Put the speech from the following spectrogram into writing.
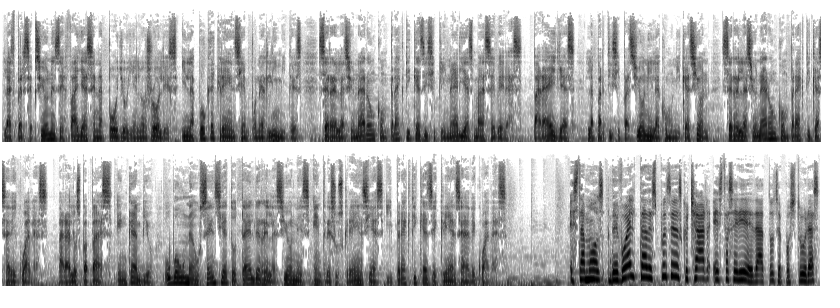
las percepciones de fallas en apoyo y en los roles y la poca creencia en poner límites se relacionaron con prácticas disciplinarias más severas. Para ellas, la participación y la comunicación se relacionaron con prácticas adecuadas. Para los papás, en cambio, hubo una ausencia total de relaciones entre sus creencias y prácticas de crianza adecuadas. Estamos de vuelta después de escuchar esta serie de datos, de posturas.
